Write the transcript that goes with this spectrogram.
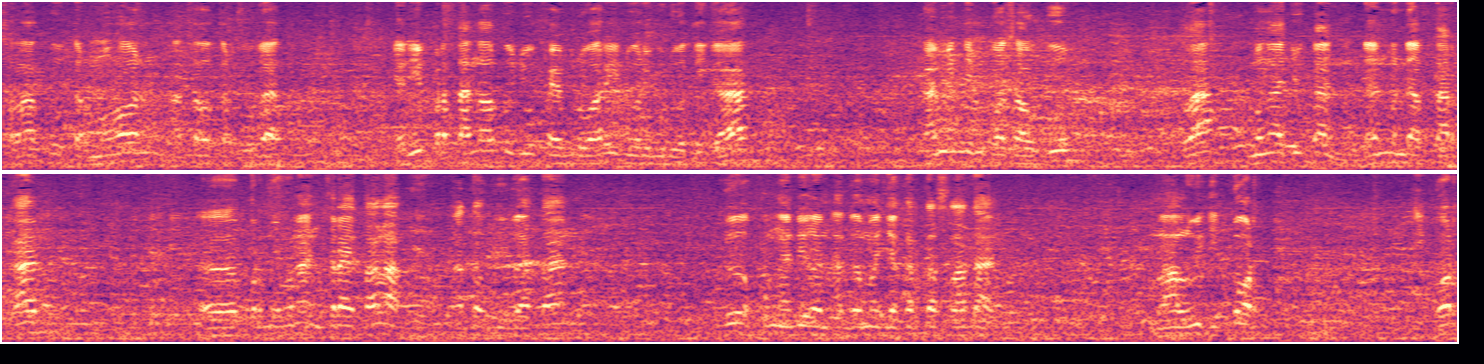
selaku termohon atau tergugat. Jadi per tanggal 7 Februari 2023 kami tim kuasa hukum telah mengajukan dan mendaftarkan eh, permohonan cerai talak atau gugatan ke Pengadilan Agama Jakarta Selatan melalui e-court e-court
